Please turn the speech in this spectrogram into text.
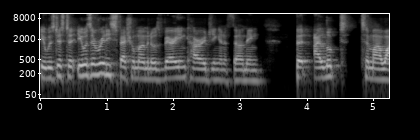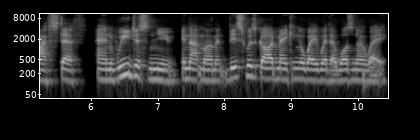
it was just a, it was a really special moment. It was very encouraging and affirming. But I looked to my wife, Steph, and we just knew in that moment this was God making a way where there was no way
